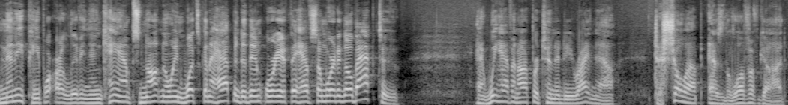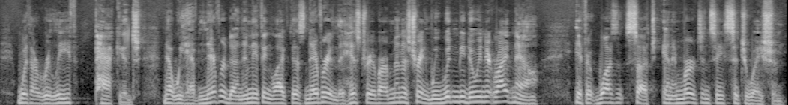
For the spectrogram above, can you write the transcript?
Many people are living in camps, not knowing what's going to happen to them or if they have somewhere to go back to. And we have an opportunity right now to show up as the love of God with a relief package. Now, we have never done anything like this, never in the history of our ministry, and we wouldn't be doing it right now if it wasn't such an emergency situation.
